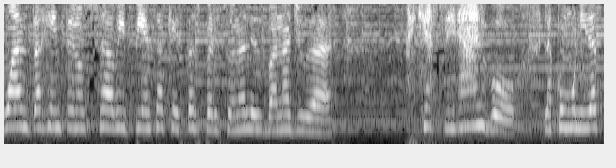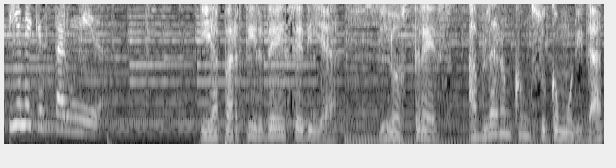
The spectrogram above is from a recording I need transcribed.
cuánta gente no sabe y piensa que estas personas les van a ayudar. Hay que hacer algo. La comunidad tiene que estar unida. Y a partir de ese día, los tres hablaron con su comunidad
